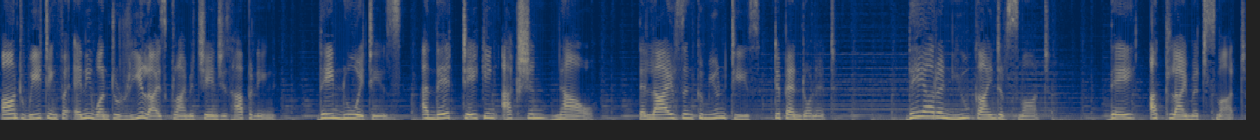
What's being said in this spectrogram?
aren't waiting for anyone to realize climate change is happening. They know it is, and they're taking action now. Their lives and communities depend on it. They are a new kind of smart. They are climate smart.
